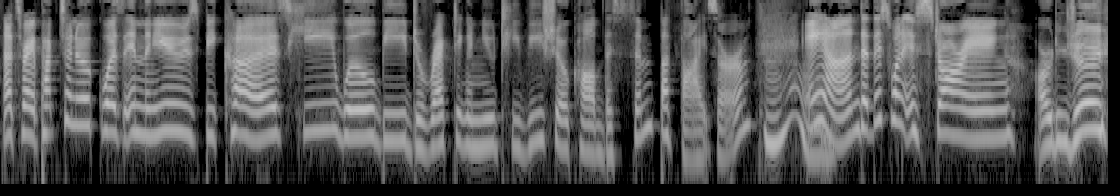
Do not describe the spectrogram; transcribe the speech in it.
That's right. Park Chan-wook was in the news because he will be directing a new TV show called The Sympathizer. And this one is starring RDJ.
